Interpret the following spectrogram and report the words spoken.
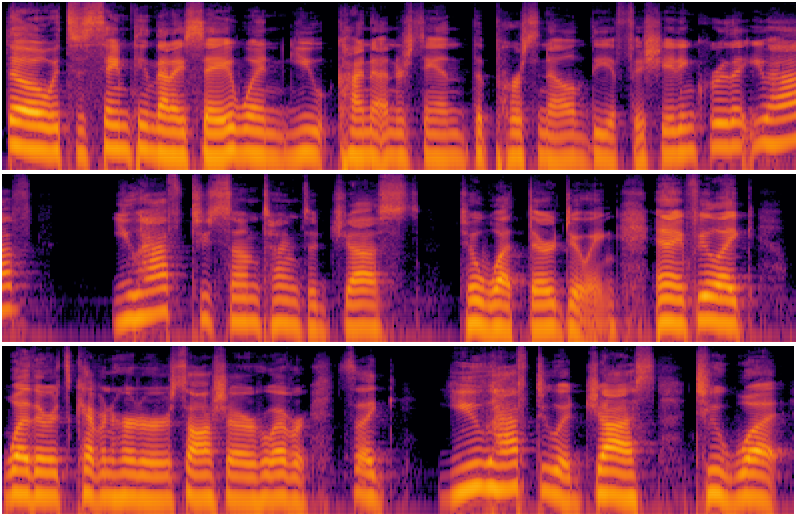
though it's the same thing that I say when you kind of understand the personnel of the officiating crew that you have, you have to sometimes adjust to what they're doing. And I feel like whether it's Kevin Huerter or Sasha or whoever, it's like you have to adjust to what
